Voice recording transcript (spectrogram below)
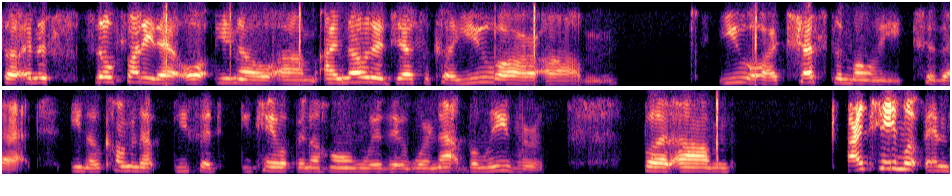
So, and it's so funny that you know, um, I know that Jessica, you are um, you are testimony to that. You know, coming up, you said you came up in a home where they were not believers, but um, I came up in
